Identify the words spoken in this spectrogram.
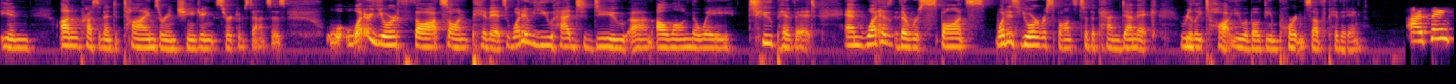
in unprecedented times or in changing circumstances. W- what are your thoughts on pivots? What have you had to do um, along the way to pivot? And what has the response, what is your response to the pandemic really taught you about the importance of pivoting? I think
